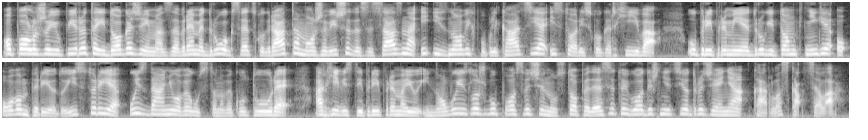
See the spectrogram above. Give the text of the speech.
O položaju Pirota i događajima za vreme drugog svetskog rata može više da se sazna i iz novih publikacija Istorijskog arhiva. U pripremi je drugi tom knjige o ovom periodu istorije u izdanju ove ustanove kulture. Arhivisti pripremaju i novu izložbu posvećenu 150. godišnjici od rođenja Karla Skacela.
